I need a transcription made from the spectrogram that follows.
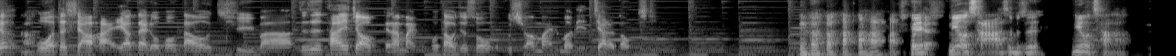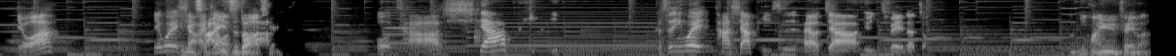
就我的小孩要带萝卜刀去吗？就是他叫我给他买萝卜刀，我就说我不喜欢买那么廉价的东西。你有查是不是？你有查？有啊，因为小孩查，你查一支多少钱？我查虾皮，可是因为他虾皮是还要加运费那种，不还运费吗？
